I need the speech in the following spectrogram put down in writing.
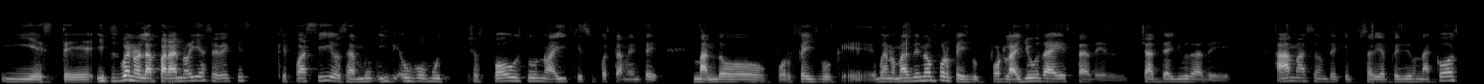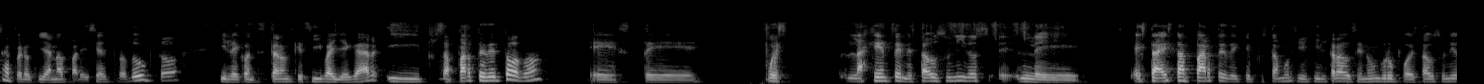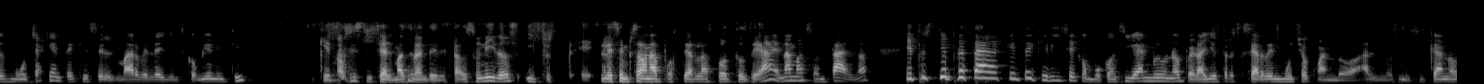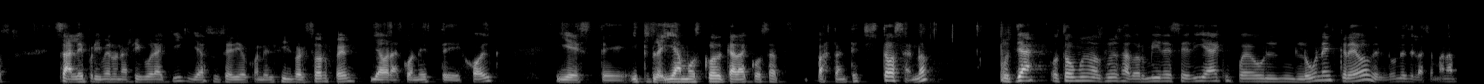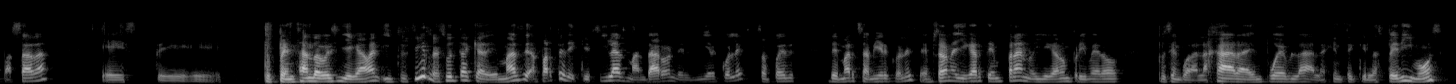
Y este, y pues bueno, la paranoia se ve que, que fue así, o sea, mu y hubo muchos posts, uno ahí que supuestamente mandó por Facebook, eh, bueno, más bien no por Facebook, por la ayuda esta del chat de ayuda de Amazon, de que pues había pedido una cosa, pero que ya no aparecía el producto, y le contestaron que sí iba a llegar, y pues aparte de todo, este, pues la gente en Estados Unidos eh, le está esta parte de que pues, estamos infiltrados en un grupo de Estados Unidos, mucha gente, que es el Marvel Legends Community, que no sé si sea el más grande de Estados Unidos, y pues eh, les empezaron a postear las fotos de, ah, en Amazon tal, ¿no? Y pues siempre está gente que dice como consíganme uno, pero hay otros que se arden mucho cuando a los mexicanos sale primero una figura aquí, que ya sucedió con el Silver Surfer y ahora con este Hulk, y este, y pues leíamos cada cosa bastante chistosa, ¿no? pues ya, pues todo el mundo nos fuimos a dormir ese día, que fue un lunes, creo, del lunes de la semana pasada, este, pues pensando a ver si llegaban, y pues sí, resulta que además, de, aparte de que sí las mandaron el miércoles, o sea, fue de martes a miércoles, empezaron a llegar temprano, y llegaron primero, pues en Guadalajara, en Puebla, a la gente que las pedimos,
